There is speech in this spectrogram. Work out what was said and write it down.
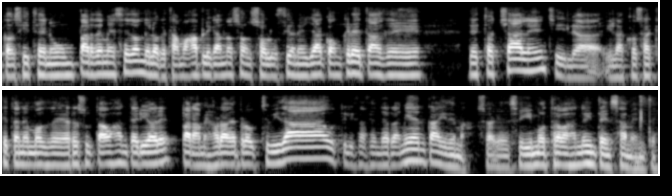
consiste en un par de meses donde lo que estamos aplicando son soluciones ya concretas de, estos challenges y, y, las cosas que tenemos de resultados anteriores para mejora de productividad, utilización de herramientas y demás. O sea que seguimos trabajando intensamente.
